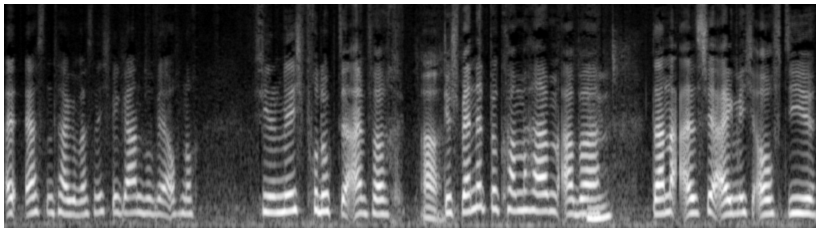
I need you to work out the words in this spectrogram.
äh, ersten Tage war es nicht vegan, wo wir auch noch viel Milchprodukte einfach Ah. gespendet bekommen haben, aber Mhm. dann, als wir eigentlich auf die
